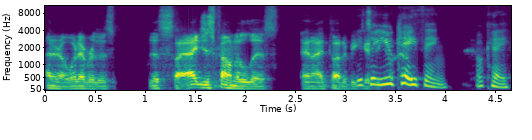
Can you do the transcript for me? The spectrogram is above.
I don't know, whatever this this site. I just found a list and I thought it'd be It's a. UK thing. Okay.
